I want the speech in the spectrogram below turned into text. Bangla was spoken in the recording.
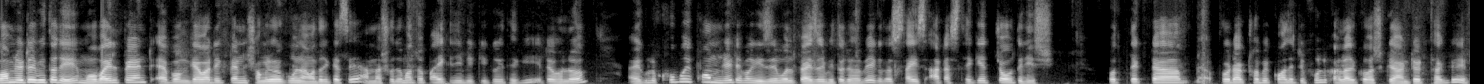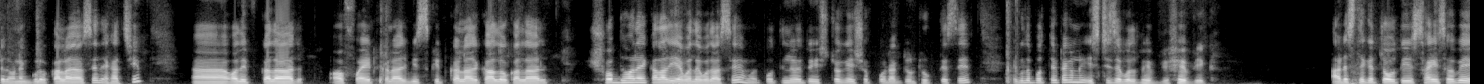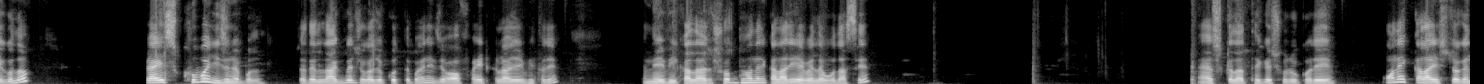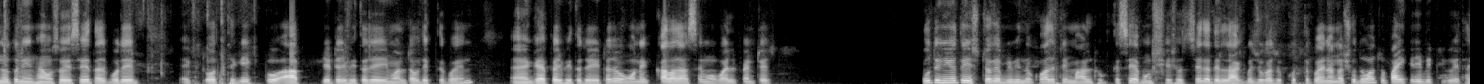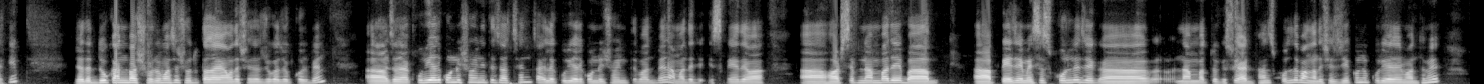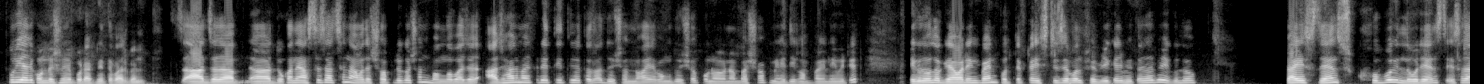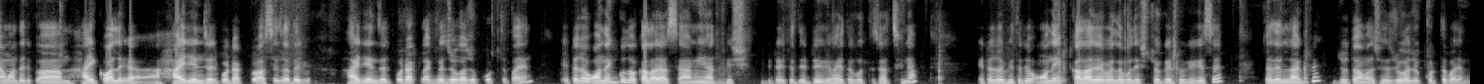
কম রেটের ভিতরে মোবাইল প্যান্ট এবং গ্যাবারিক প্যান্ট সংগ্রহ করুন আমাদের কাছে। আমরা শুধুমাত্র পাইকারি বিক্রি করে থাকি। এটা হলো, এগুলো খুবই কম রেট এবং রিজনেবল প্রাইসের ভিতরে হবে। এগুলো সাইজ আঠাশ থেকে চৌত্রিশ। প্রত্যেকটা প্রোডাক্ট হবে কোয়ালিটিফুল কালার কস্ট গ্রান্টেড থাকবে। এটার অনেকগুলো কালার আছে, দেখাচ্ছি। Olive colour off white colour biscuit colour কালো কালার সব ধরনের কালারই অ্যাভেলেবল আছে। প্রতিনিয়ত স্টকে এসব প্রোডাক্ট ঢুকতেছে। এগুলো প্রত্যেকটা কিন্তু স্টিচেবল ফেব্রিক আঠাশ থেকে চৌত্রিশ সাইজ হবে এগুলো। প্রাইস খুবই রিজনেবল যাদের লাগবে যোগাযোগ করতে পারেন, এই যে অফ হোয়াইট কালারের ভিতরে। নেভি কালার সব ধরনের কালারই অ্যাভেলেবল আছে। অ্যাশ কালার থেকে শুরু করে অনেক কালার স্টকে নতুন ইনহাউস হয়েছে। তারপরে একটু ওর থেকে একটু আপ রেটের ভিতরে এই মালটাও দেখতে পারেন। গ্যাপের ভিতরে এটারও অনেক কালার আছে মোবাইল প্যান্টের প্রতিনিয়ত স্টকে বিভিন্ন কোয়ালিটির মাল ঢুকতেছে এবং শেষ হচ্ছে। যাদের লাগবে যোগাযোগ করতে পারেন। আমরা শুধুমাত্র পাইকারি বিক্রি করে থাকি। যাদের দোকান বা শোরুম আছে, শুধু তারাই আমাদের সাথে যোগাযোগ করবেন। যারা কুরিয়ার কন্ডিশন নিতে চাচ্ছেন, চাইলে কুরিয়ার কন্ডিশন নিতে পারবেন। আমাদের স্ক্রিনে দেওয়া হোয়াটসঅ্যাপ নাম্বারে বা পেজে মেসেজ করলে যে নাম্বার তো কিছু অ্যাডভান্স করলে বাংলাদেশের যে কোনো কুরিয়ারের মাধ্যমে কুরিয়ার কন্ডিশনের প্রোডাক্ট নিতে পারবেন। আর যারা দোকানে আসতে চাচ্ছেন, আমাদের শপ লোকেশন বঙ্গবাজার আজহার মার্কেটের তৃতীয় তলা দুশো নয় এবং দুশো পনেরো number shop Mehedi company limited এগুলো হলো গ্যাওয়ারিং প্যান্ট প্রত্যেকটা স্ট্রেচেবল ফেব্রিকের ভিতরে হবে। এগুলো প্রাইস রেঞ্জ খুবই লো রেঞ্জ এছাড়া আমাদের হাই কোয়ালিটি হাই রেঞ্জের প্রোডাক্টও আছে, যাদের হাই রেঞ্জের প্রোডাক্ট লাগবে যোগাযোগ করতে পারেন। এটারও অনেকগুলো কালার আছে, আমি আর বেশি দীর্ঘায়িত করতে চাচ্ছি না। এটার ভিতরে অনেক কালার অ্যাভেলেবল স্টকে ঢুকে গেছে। যাদের লাগবে দ্রুত আমাদের সাথে যোগাযোগ করতে পারেন।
